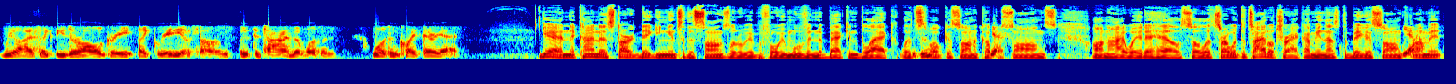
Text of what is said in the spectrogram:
realized like these are all great like radio songs, but at the time it wasn't wasn't quite there yet. Yeah, and to kind of start digging into the songs a little bit before we move into Back in Black, let's focus on a couple Yeah. songs on Highway to Hell. So let's start with the title track. I mean, that's the biggest song Yeah. from it,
